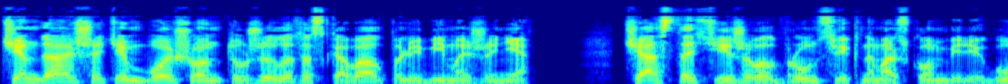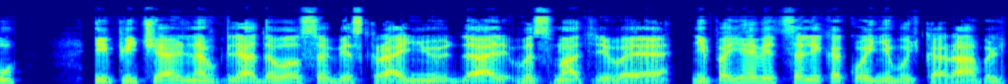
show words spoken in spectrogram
Чем дальше, тем больше он тужил и тосковал по любимой жене. часто сиживал Брунсвик на морском берегу и печально вглядывался в бескрайнюю даль, высматривая, не появится ли какой-нибудь корабль,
